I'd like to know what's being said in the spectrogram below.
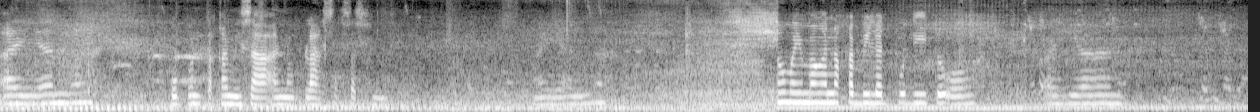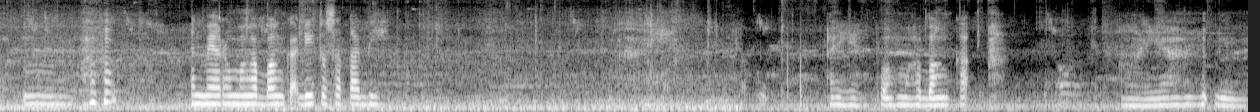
Ayan na. Pupunta kami sa ano, plaza sa sunod. Ayan na. Oh, may mga nakabilad po dito, oh. Ayan. Mm. Merong mga bangka dito sa tabi. Ayan po ang mga bangka. Ayan. Mm.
